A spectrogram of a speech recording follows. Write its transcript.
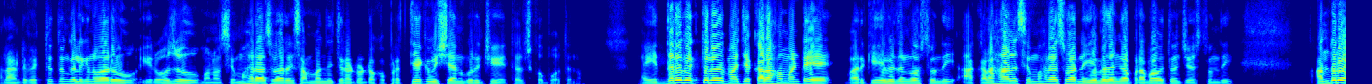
అలాంటి వ్యక్తిత్వం కలిగిన వారు ఈరోజు మనం సింహరాశి వారికి సంబంధించినటువంటి ఒక ప్రత్యేక విషయాన్ని గురించి తెలుసుకోబోతున్నాం. ఆ ఇద్దరు వ్యక్తుల మధ్య కలహం అంటే వారికి ఏ విధంగా వస్తుంది? ఆ కలహాలు సింహరాశి వారిని ఏ విధంగా ప్రభావితం చేస్తుంది? అందులో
